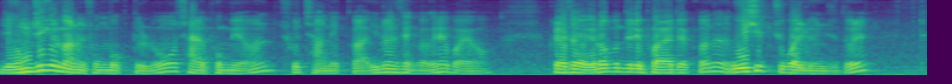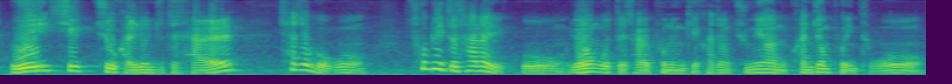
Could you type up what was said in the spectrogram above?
이제 움직일 만한 종목들로 잘 보면 좋지 않을까 이런 생각을 해봐요. 그래서 여러분들이 봐야 될 거는 의식주 관련주들, 의식주 관련주도 잘 찾아보고 소비도 살아있고 이런 것도 잘 보는 게 가장 중요한 관전 포인트고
